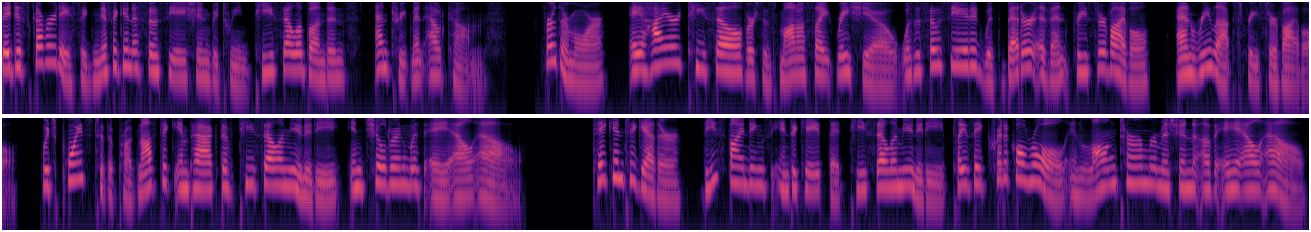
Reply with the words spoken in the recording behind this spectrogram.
they discovered a significant association between T cell abundance and treatment outcomes. Furthermore, a higher T cell versus monocyte ratio was associated with better event free survival and relapse free survival, which points to the prognostic impact of T cell immunity in children with ALL. Taken together, these findings indicate that T cell immunity plays a critical role in long term remission of ALL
